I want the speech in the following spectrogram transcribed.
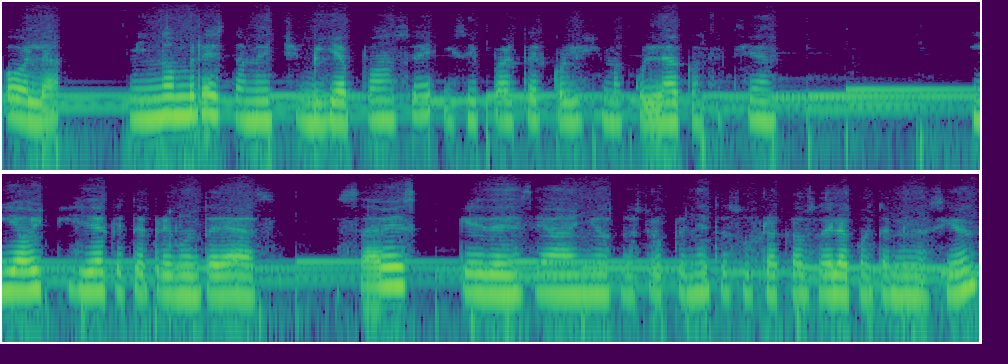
Hola, mi nombre es Damichi Villa Ponce y soy parte del Colegio Inmaculada Concepción. Y hoy quisiera que te preguntarás, ¿sabes que desde años nuestro planeta sufre a causa de la contaminación?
